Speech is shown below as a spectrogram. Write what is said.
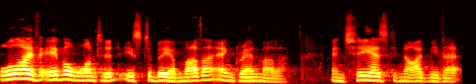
All I've ever wanted is to be a mother and grandmother, and she has denied me that.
